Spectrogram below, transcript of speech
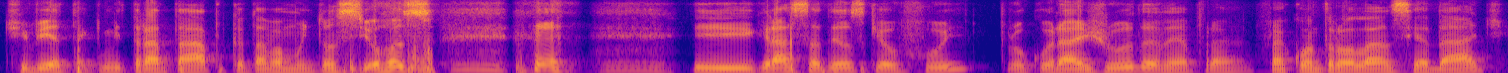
tive até que me tratar porque eu estava muito ansioso. e graças a Deus que eu fui procurar ajuda, né, para controlar a ansiedade.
